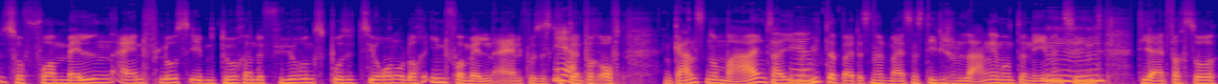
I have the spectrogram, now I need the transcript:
so formellen Einfluss eben durch eine Führungsposition oder auch informellen Einfluss. Es gibt ja. einfach oft einen ganz normalen, sage ich ja. mal, Mitarbeiter, das sind halt meistens die, die schon lange im Unternehmen mhm. sind, die einfach so,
